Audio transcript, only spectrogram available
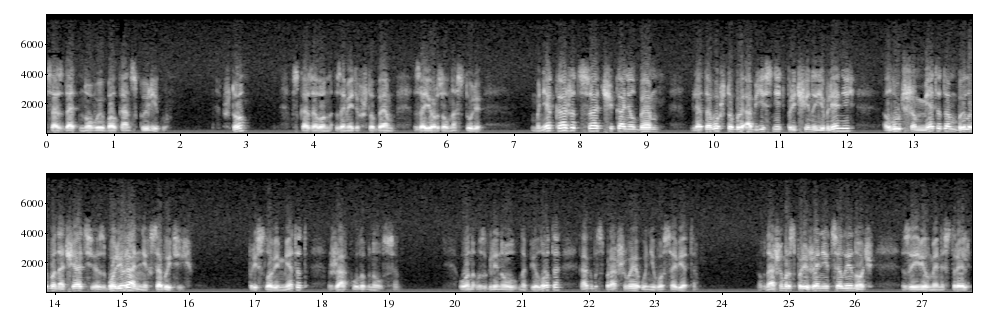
создать новую Балканскую лигу?» «Что?» — сказал он, заметив, что Бэм заерзал на стуле — «Мне кажется, — отчеканил Бэм, — для того, чтобы объяснить причины явлений, лучшим методом было бы начать с более ранних событий». При слове «метод» Жак улыбнулся. Он взглянул на пилота, как бы спрашивая у него совета. «В нашем распоряжении целая ночь», — заявил Менестрель.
